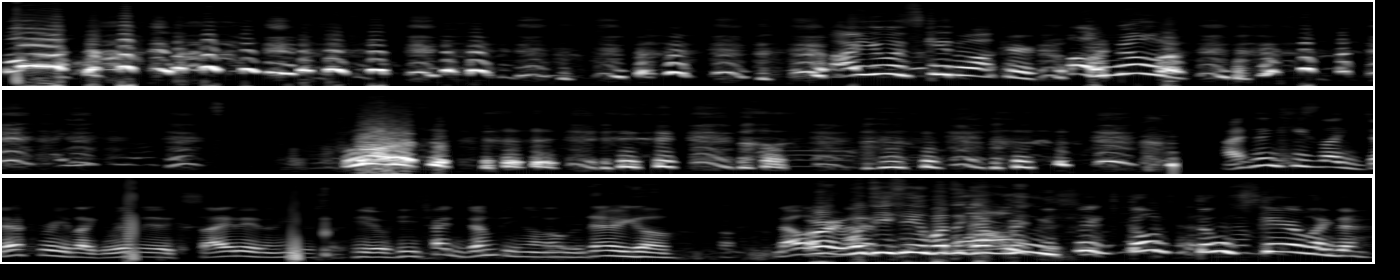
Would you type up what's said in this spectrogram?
Are you a skinwalker? Oh no! I think he's like Jeffrey, like really excited, and he was he, he tried jumping on me. There you go. That was All right, what do you think about the government? Holy shit! Don't don't scare him like that.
